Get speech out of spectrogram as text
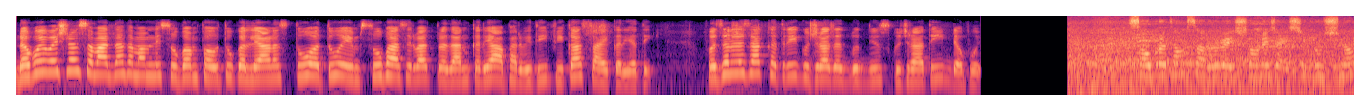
ડભોઈ વૈષ્ણવ સમાજના તમામને શુભમ ભવતું કલ્યાણ સ્તુ હતું એમ શુભ આશીર્વાદ પ્રદાન કર્યા આભાર વિધિ વિકાસ સહાય કરી હતી. ફઝલ રજા ખત્રી, ગુજરાત અદભુત ન્યૂઝ, ગુજરાતી ડભોઈ. સૌપ્રથમ સર્વ વૈષ્ણવને જય શ્રી કૃષ્ણ.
